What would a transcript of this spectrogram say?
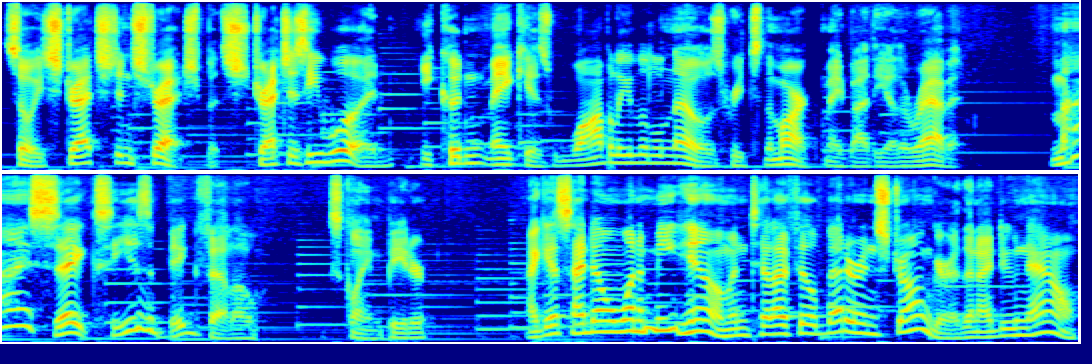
So he stretched and stretched, but stretch as he would, he couldn't make his wobbly little nose reach the mark made by the other rabbit. My sakes, he is a big fellow, exclaimed Peter. I guess I don't want to meet him until I feel better and stronger than I do now.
